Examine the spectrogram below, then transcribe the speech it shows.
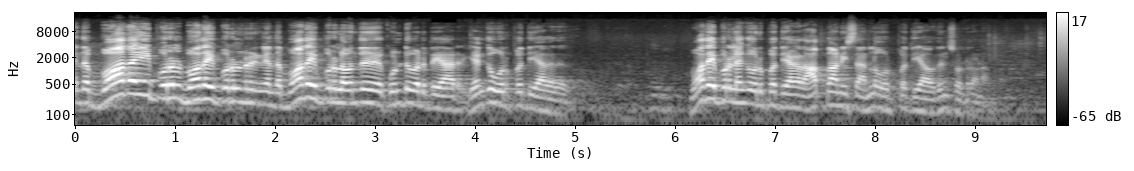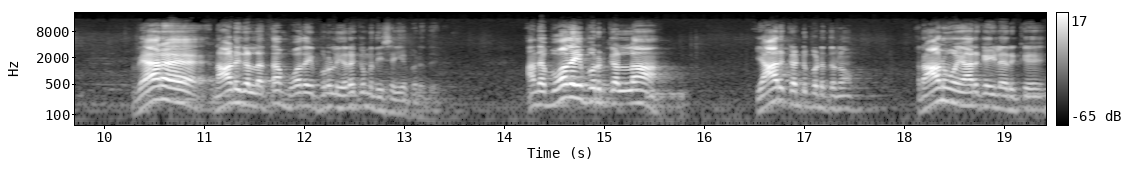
இந்த போதை பொருள் போதை பொருள்ன்றீங்க. இந்த போதை பொருளை வந்து கொண்டு வருது யார்? எங்கே உற்பத்தி ஆகுது? போதைப் பொருள் எங்கே உற்பத்தி ஆகுது? ஆப்கானிஸ்தானில் உற்பத்தி ஆகுதுன்னு சொல்கிறோம் நம்ம வேறு நாடுகளில் தான் போதைப் பொருள் இறக்குமதி செய்யப்படுது. அந்த போதைப் பொருட்கள்லாம் யார் கட்டுப்படுத்தணும்? இராணுவம் யார் கையில் இருக்குது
